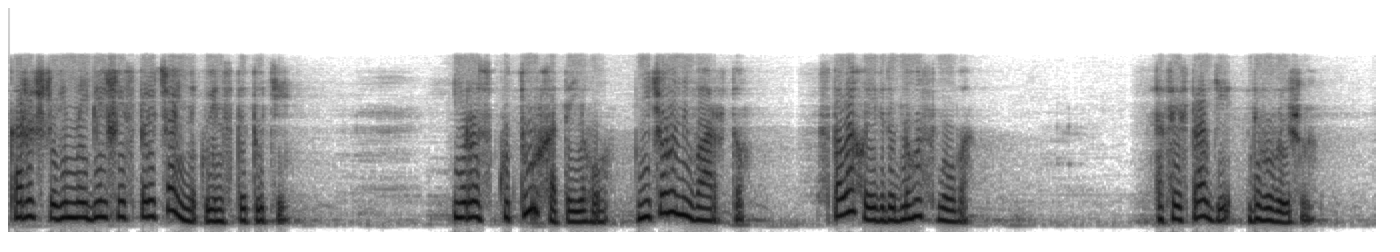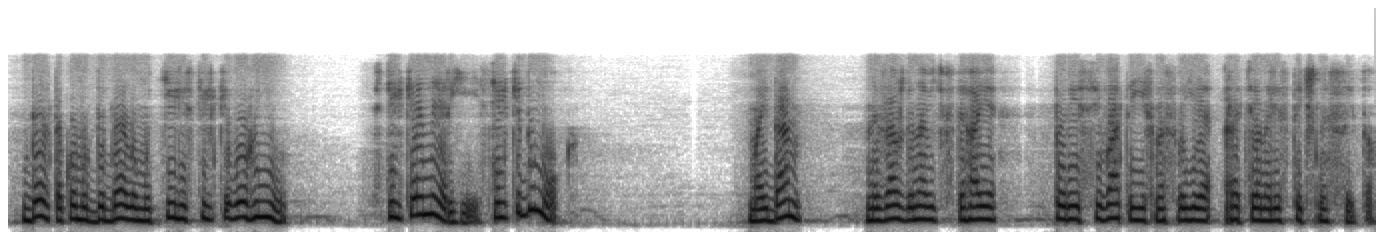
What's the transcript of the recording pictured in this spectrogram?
Кажуть, що він найбільший сперечальник у інституті, і розкутурхати його нічого не варто, спалахує від одного слова. А це і справді дивовижно. Де в такому дебелому тілі стільки вогню? Стільки енергії, стільки думок. Майдан не завжди навіть встигає пересівати їх на своє раціоналістичне сито.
